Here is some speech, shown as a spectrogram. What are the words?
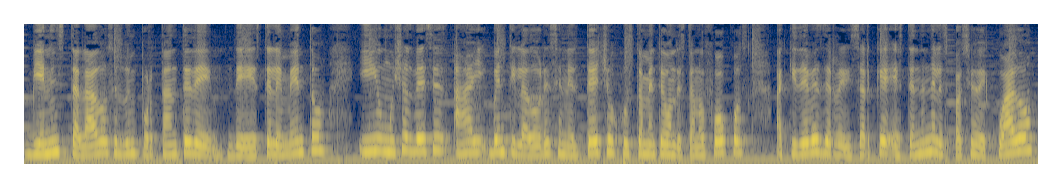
bien instalados es lo importante de, de este elemento. Y muchas veces hay ventiladores en el techo justamente donde están los focos. Aquí debes de revisar que estén en el espacio adecuado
